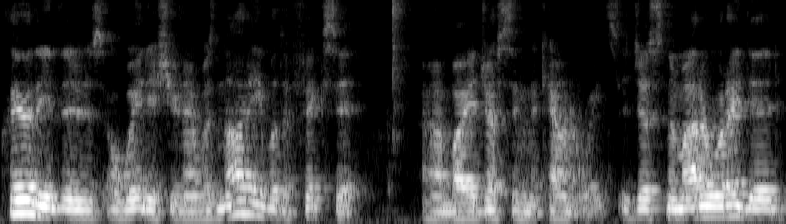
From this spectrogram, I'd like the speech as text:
clearly there's a weight issue and I was not able to fix it uh, by adjusting the counterweights. It just, no matter what I did,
